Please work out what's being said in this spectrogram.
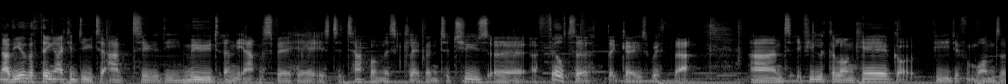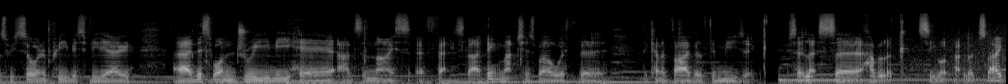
Now the other thing I can do to add to the mood and the atmosphere here is to tap on this clip and to choose a, a filter that goes with that. And if you look along here, I've got a few different ones as we saw in a previous video. Uh, this one, Dreamy here, adds a nice effect that I think matches well with the, the kind of vibe of the music. So let's uh, have a look, see what that looks like.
